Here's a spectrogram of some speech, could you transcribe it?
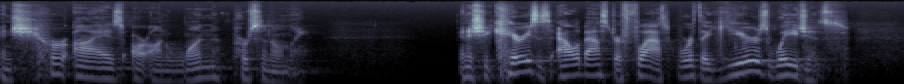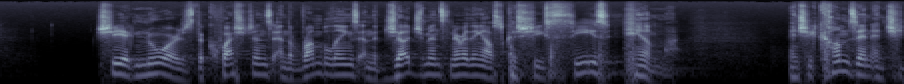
and her eyes are on one person only. And as she carries this alabaster flask worth a year's wages, she ignores the questions and the rumblings and the judgments and everything else because she sees him. And she comes in and she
